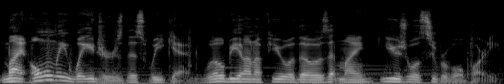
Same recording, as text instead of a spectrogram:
my only wagers this weekend will be on a few of those at my usual Super Bowl party.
